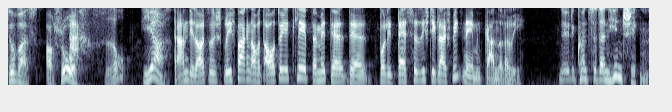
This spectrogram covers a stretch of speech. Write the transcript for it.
Sowas. Ach so, Ach so. Ja. Da haben die Leute sich Briefmarken auf das Auto geklebt, damit der, der Politesse sich die gleich mitnehmen kann, oder wie? Ne, Die konntest du dann hinschicken.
